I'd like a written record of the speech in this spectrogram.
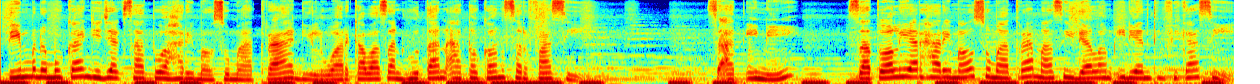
tim menemukan jejak satwa harimau Sumatera di luar kawasan hutan atau konservasi. Saat ini, Satwa liar harimau Sumatera masih dalam identifikasi.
